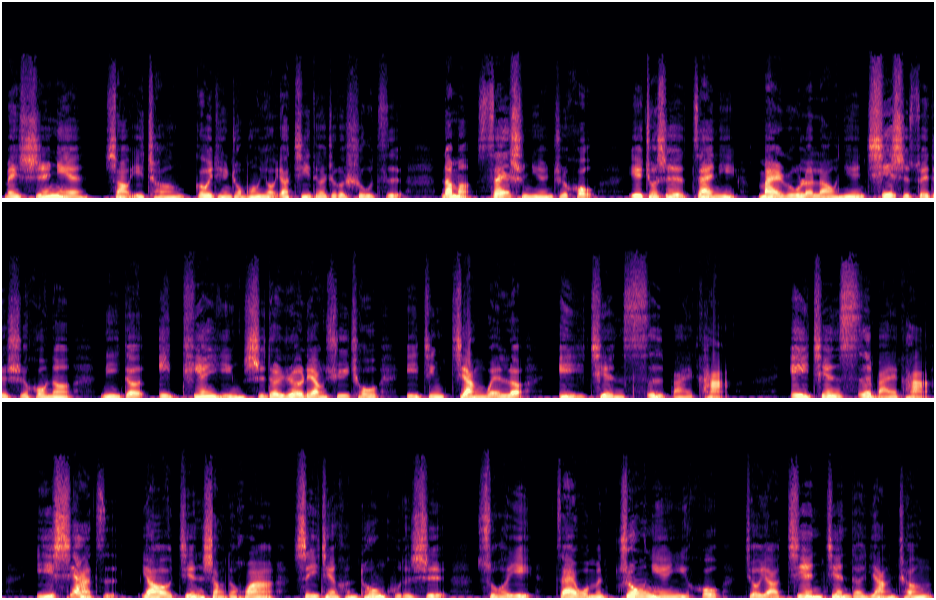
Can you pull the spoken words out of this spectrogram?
每十年少一成。各位听众朋友要记得这个数字。那么三十年之后。也就是在你迈入了老年七十岁的时候呢，你的一天饮食的热量需求已经降为了一千四百卡。一千四百卡一下子要减少的话，是一件很痛苦的事。所以在我们中年以后，就要渐渐的养成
